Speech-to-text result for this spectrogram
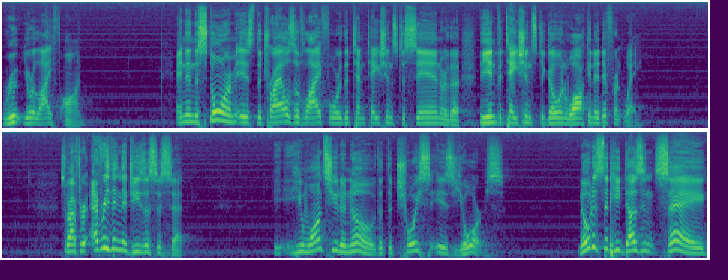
root your life on? And then the storm is the trials of life or the temptations to sin or the, the invitations to go and walk in a different way. So, after everything that Jesus has said, he wants you to know that the choice is yours. Notice that he doesn't say,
